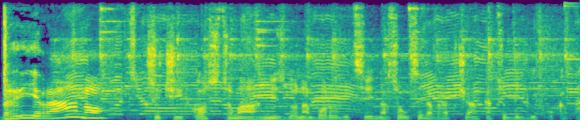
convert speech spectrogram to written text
Dobrý ráno, křičí kos, co má hnízdo na borovici, na souseda Bratčáka, co bydlí v okapu.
